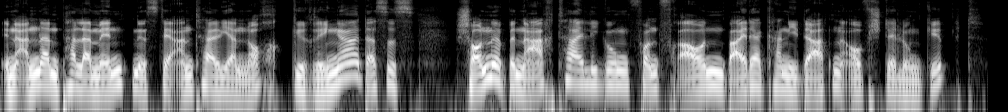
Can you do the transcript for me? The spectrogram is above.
in anderen Parlamenten ist der Anteil ja noch geringer, dass es schon eine Benachteiligung von Frauen bei der Kandidatenaufstellung gibt?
